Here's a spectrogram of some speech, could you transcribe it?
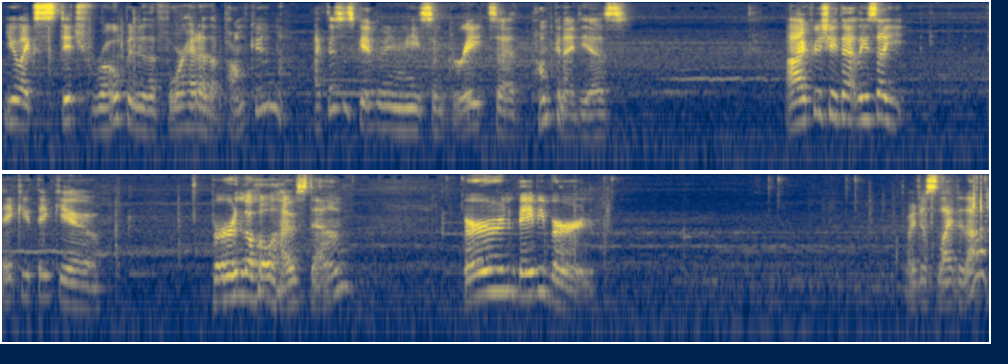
You, like, stitch rope into the forehead of the pumpkin? Like, this is giving me some great uh, pumpkin ideas. I appreciate that, Lisa. Thank you, thank you. Burn the whole house down. Burn, baby, burn. Do I just light it up?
